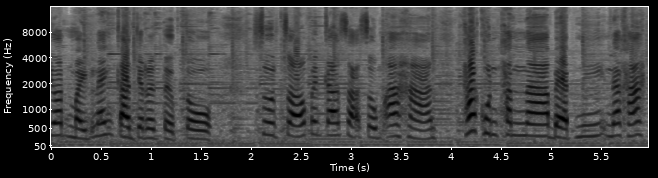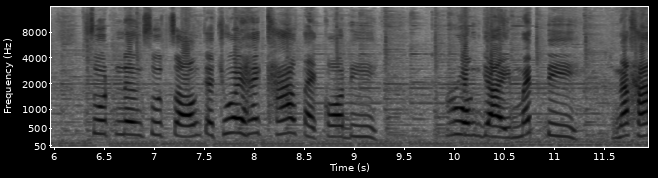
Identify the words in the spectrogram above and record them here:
ยอดใหม่เร่งการเจริญเติบโต สูตร 2 เป็นการสะสมอาหาร ถ้าคุณทำนาแบบนี้นะคะ สูตร 1 สูตร 2 จะช่วยให้ข้าวแตกกอดี รวงใหญ่เม็ดดีนะคะ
